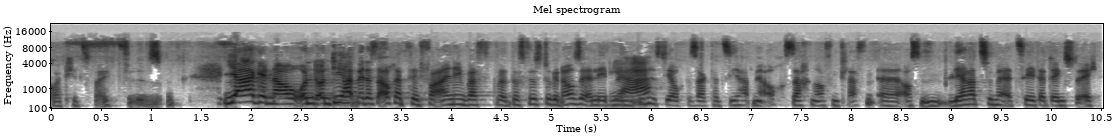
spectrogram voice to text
Gott, jetzt war ich, ja, genau. Und, und die hat mir das auch erzählt, vor allen Dingen, was, das wirst du genauso erleben, ja. wenn Ines dir auch gesagt hat, sie hat mir auch Sachen aus dem Klassen, äh, aus dem Lehrerzimmer erzählt, da denkst du echt,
